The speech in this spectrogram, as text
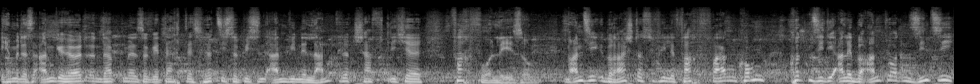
Ich habe mir das angehört und habe mir so gedacht, das hört sich so ein bisschen an wie eine landwirtschaftliche Fachvorlesung. Waren Sie überrascht, dass so viele Fachfragen kommen? Konnten Sie die alle beantworten? Sind Sie,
